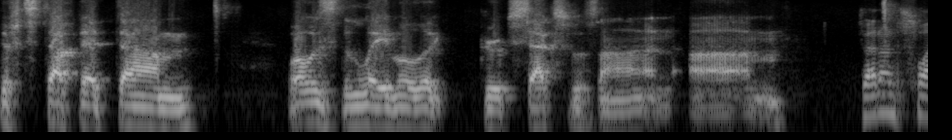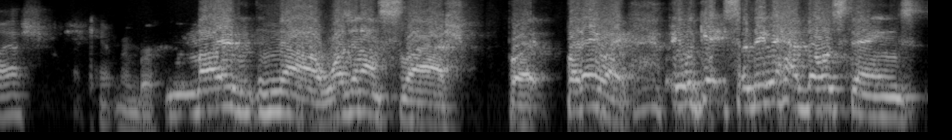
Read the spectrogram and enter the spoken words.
the stuff that um, what was the label that Group Sex was on. Um, Is that on Slash? I can't remember. My no, wasn't on Slash, but but anyway, it would get so they would have those things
